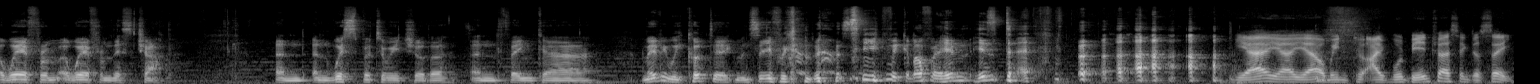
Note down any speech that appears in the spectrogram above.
away from away from this chap, and and whisper to each other and think uh, maybe we could take him and see if we could see if we could offer him his death. Yeah, yeah, yeah. I mean, to, I would be interesting to see.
